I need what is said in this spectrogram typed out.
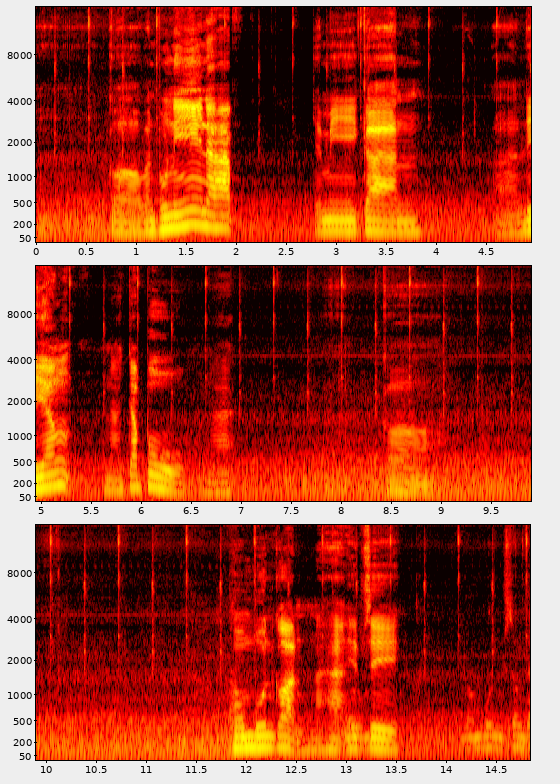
อ่าก็วันพรุ่งนี้นะครับ จะมีการอ่าเลี้ยงนะเจ้าปู่นะก็โฮมบุญก่อนนะฮะ FC รวมบุญสงใจ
